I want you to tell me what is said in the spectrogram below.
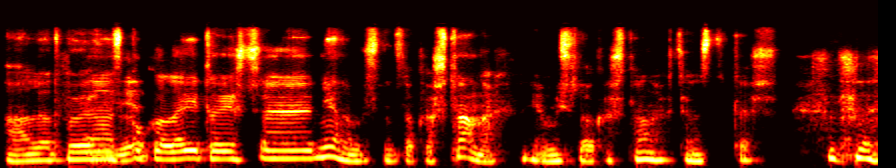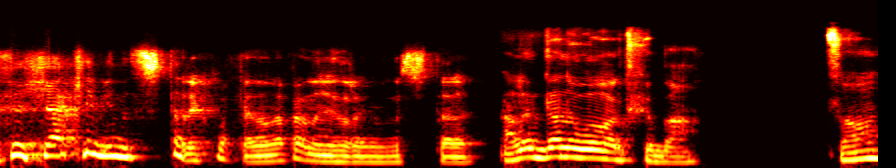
Ale odpowiadając po kolei, to jeszcze nie no, myśląc o kasztanach. Ja myślę o kasztanach często też. Jakie minus 4, chłopie? No na pewno nie zrobię minus 4. Ale Dan Ward chyba. Co?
